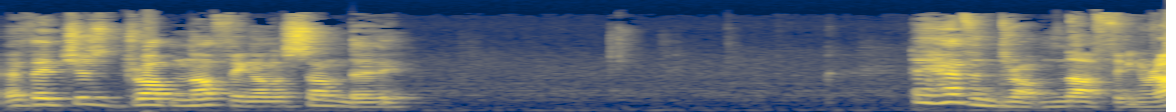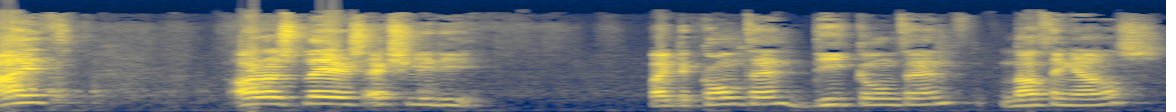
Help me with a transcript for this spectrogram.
Have they just dropped nothing on a Sunday? They haven't dropped nothing, right? Are those players actually the like the content, the content, nothing else?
